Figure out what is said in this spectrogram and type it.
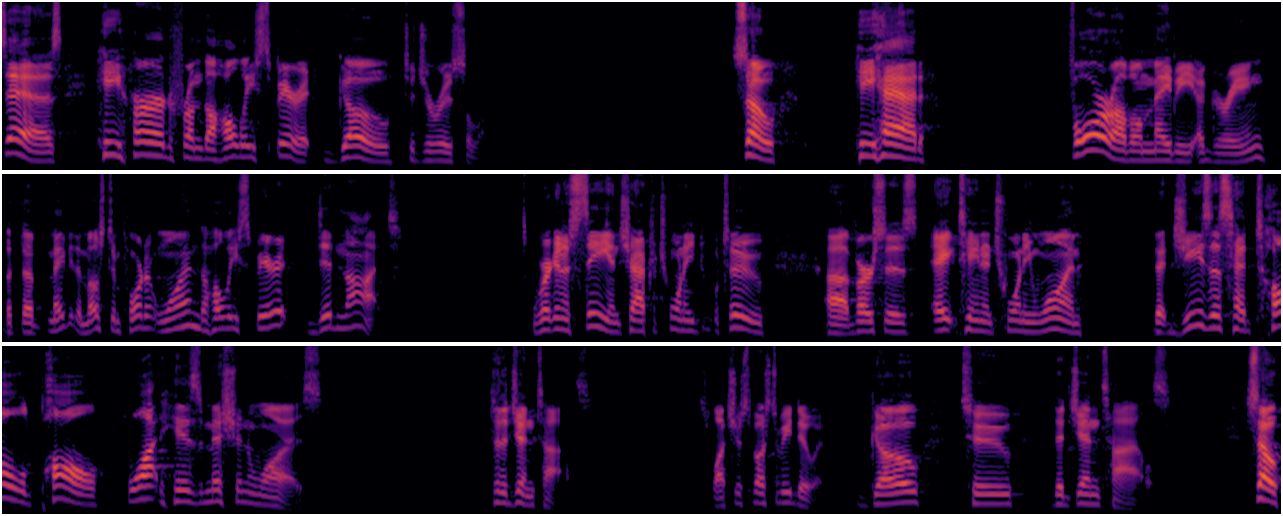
says he heard from the Holy Spirit, go to Jerusalem. So he had Four of them maybe agreeing, but the, maybe the most important one, the Holy Spirit, did not. We're going to see in chapter 22, uh, verses 18 and 21, that Jesus had told Paul what his mission was to the Gentiles. It's what you're supposed to be doing. Go to the Gentiles. So,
